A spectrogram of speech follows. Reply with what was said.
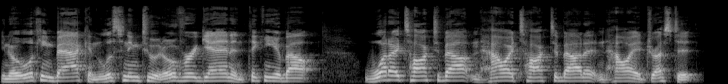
You know, looking back and listening to it over again and thinking about what I talked about and how I talked about it and how I addressed it,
